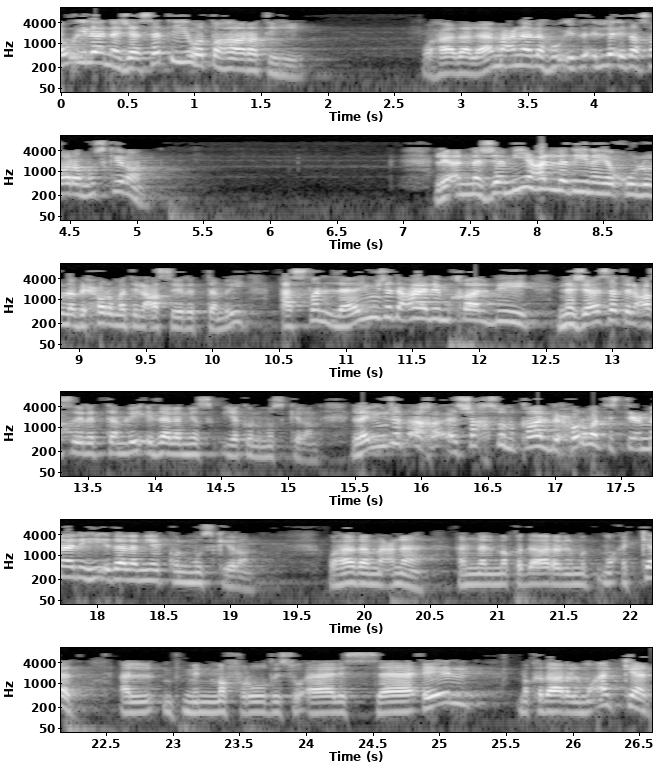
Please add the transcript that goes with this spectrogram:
أو إلى نجاسته وطهارته. وهذا لا معنى له إلا إذا صار مسكرا. لأن جميع الذين يقولون بحرمة العصير التمري أصلا لا يوجد عالم قال بنجاسة العصير التمري إذا لم يكن مسكرا. لا يوجد شخص قال بحرمة استعماله إذا لم يكن مسكرا. وهذا معناه أن المقدار المؤكد من مفروض سؤال السائل مقدار المؤكد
